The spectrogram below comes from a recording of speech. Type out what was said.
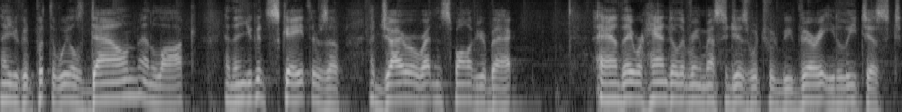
Now you could put the wheels down and lock, and then you could skate. There's a, a gyro right in the small of your back. And they were hand delivering messages, which would be very elitist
